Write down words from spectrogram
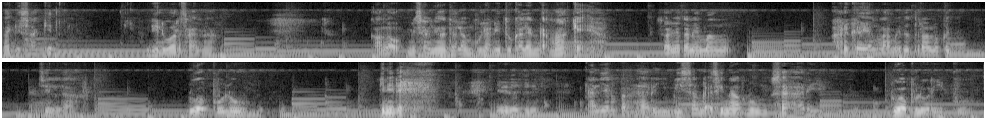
lagi sakit di luar sana. Kalau misalnya dalam bulan itu kalian nggak make ya. Soalnya kan emang harga yang lama itu terlalu kecil lah. 20 Gini deh. Gini deh gini. Kalian per hari bisa nggak sih nabung sehari 20 ribu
